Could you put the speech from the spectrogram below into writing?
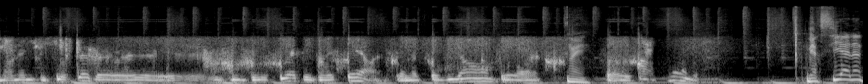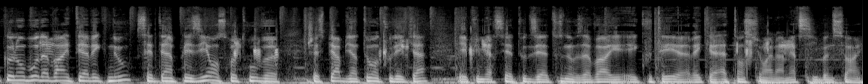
Moi-même, ici au club, euh, je je le souhaite et je l'espère pour notre président, pour, euh, Ouais. pour tout le monde. Merci Alain Colombo d'avoir été avec nous. C'était un plaisir. On se retrouve, j'espère, bientôt en tous les cas. Et puis merci à toutes et à tous de nous avoir écoutés avec attention, Alain. Merci. Bonne soirée.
